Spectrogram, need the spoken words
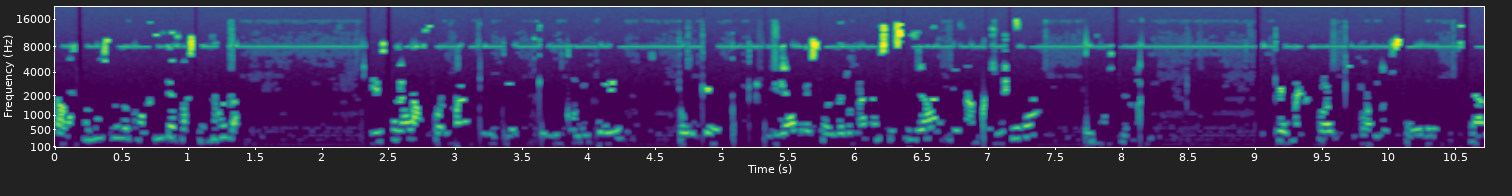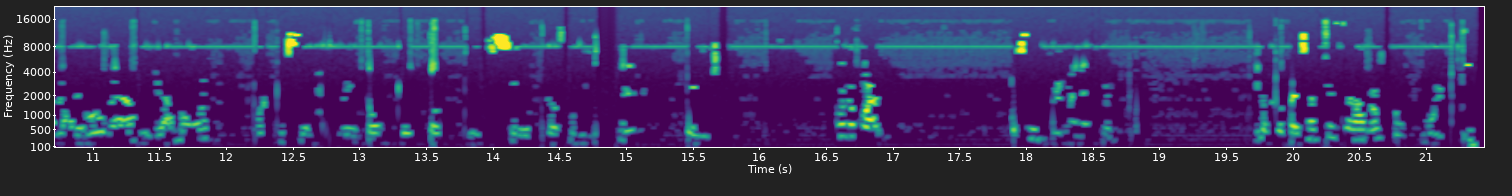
trabajamos solo con gente apasionada. Y esa era la forma que, que, que porque quería resolver una necesidad de una manera emocional. Que mejor que cuando se, habla de bodas y de amor, porque se retoque, porque se profundice en eso. Con lo cual, es el primer ejemplo. Lo que pensaste que era rojo, muy bien.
